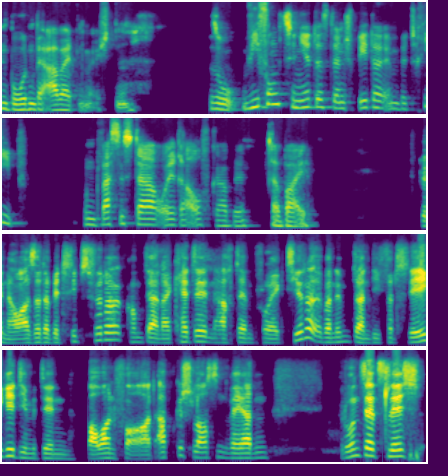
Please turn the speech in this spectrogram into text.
einen Boden bearbeiten möchten. So, wie funktioniert das denn später im Betrieb? Und was ist da eure Aufgabe dabei? Genau, also der Betriebsführer kommt ja der Kette nach dem Projektierer, übernimmt dann die Verträge, die mit den Bauern vor Ort abgeschlossen werden. Grundsätzlich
